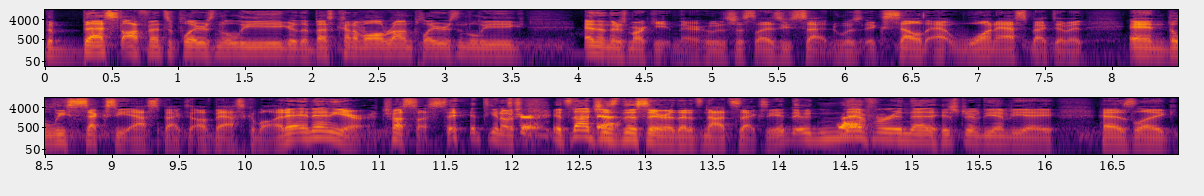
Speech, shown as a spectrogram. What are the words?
the, the best offensive players in the league or the best kind of all around players in the league. And then there's Mark Eaton there, who was just as you said was excelled at one aspect of it and the least sexy aspect of basketball in, in any era. Trust us, it, you know sure. it's not just yeah. this era that it's not sexy. It, it right. Never in that history of the NBA has like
